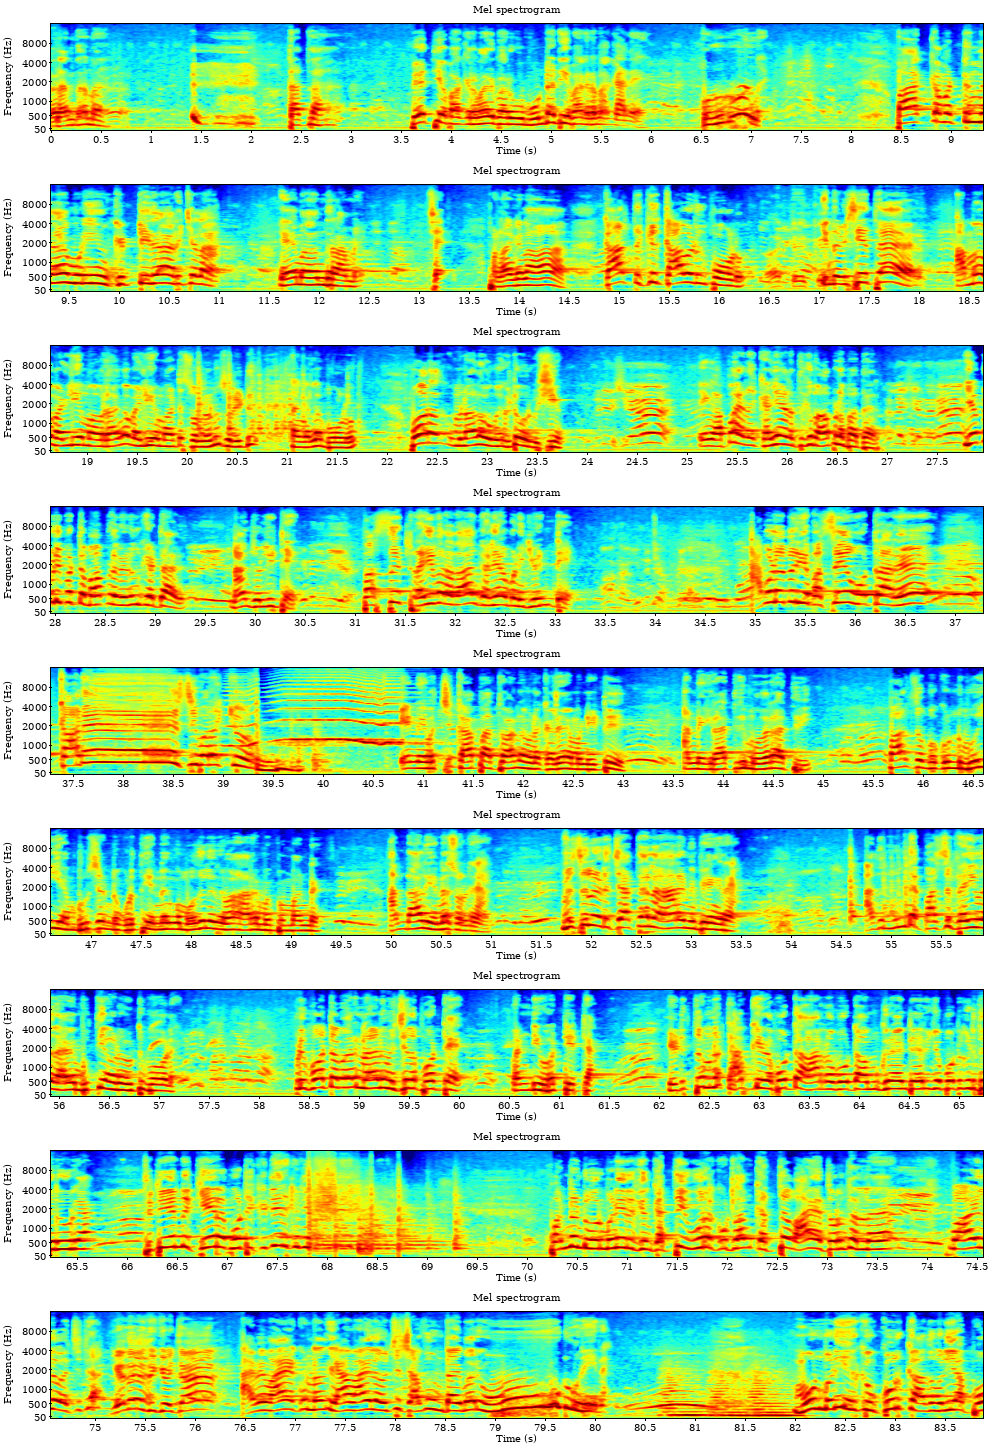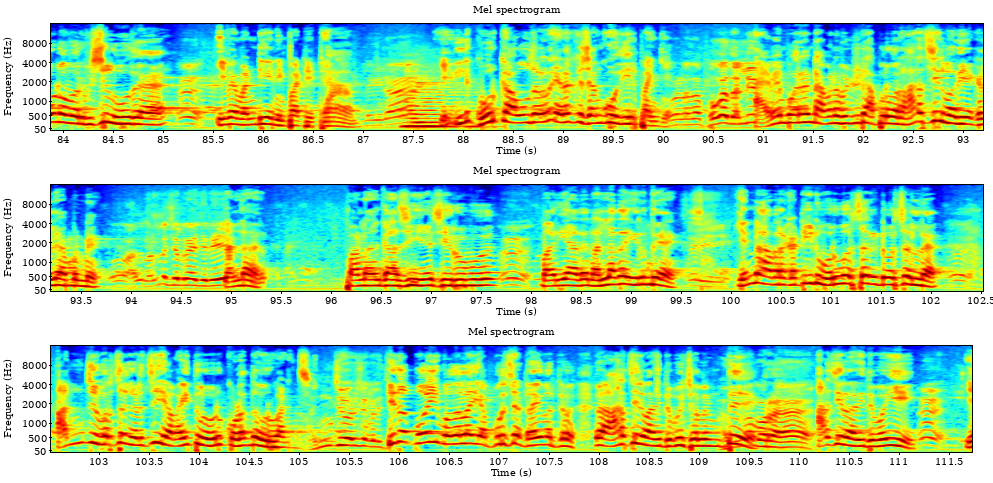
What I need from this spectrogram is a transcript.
நான் தானா? தாத்தா பேத்தியை பார்க்குற மாதிரி பாரு உன் பொண்டாட்டியை பார்க்குற பார்க்காதே. பார்க்க மட்டும்தான் முடியும். கிட்டி தான் அடிக்கலாம். ஏமாந்துராம சரி இப்போ நாங்களாம் காட்டுக்கு காவலுக்கு போகணும். இந்த விஷயத்த அம்மா வள்ளியம்மா வர்றாங்க வள்ளியம்மாட்ட சொல்லணும்னு சொல்லிட்டு நாங்கெல்லாம் போகணும் போகிறதுக்கு முன்னால் உங்ககிட்ட ஒரு விஷயம். எங்கள் அப்பா எனக்கு கல்யாணத்துக்கு மாப்பிள்ளை பார்த்தாரு. எப்படிப்பட்ட மாப்பிள்ளை வேணும்னு கேட்டார். நான் சொல்லிட்டேன். பஸ்ஸு டிரைவரை தான் கல்யாணம் பண்ணிக்குவேன்ட்டேன். அவ்வளோ பெரிய பஸ்ஸே ஓட்டுறாரு. கடைசி வரைக்கும். என்னை வச்சு காப்பாற்றுவான்னு அவனை கல்யாணம் பண்ணிட்டு அன்னைக்கு ராத்திரி முத ராத்திரி. பால் சொம்பை கொண்டு போய் என் புருஷன்ட்ட கொடுத்து என்னங்க முதல்ல ஆரம்பிப்பேன் அந்த ஆள் என்ன சொல்கிறேன் விசில் அடிச்சா தான் நான் ஆரம்பிப்பேங்கிறேன். அது முண்டை பஸ் டிரைவர் அவன் புத்தி அவனை விட்டு போகல. இப்படி போட்ட மாதிரி நானும் விசில போட்டேன். வண்டி ஓட்டிட்டேன். எடுத்தோம்னா டாப் கீரை போட்டு ஆறனை போட்டு அமுக்குறேன் டேரிங்க போட்டுக்கிட்டு திருவுறேன் திடீர்னு கீரை போட்டு கிட்டீர் கிட்டீர். பன்னெண்டு ஒரு மணி இருக்கு கத்தி ஊரை கூட்டலாம் கத்த வாயை திறந்தல்ல. வாயில வச்சுட்டேன் எதை தூக்கி வச்சான் அவன் வாயை கொண்டு வந்து என் வாயில வச்சு சவு மிட்டாய் மாதிரி ஊடு உரையிறேன் மூணு மணி இருக்கும் குறுக்கு அது வழியா போன ஒரு விசில் ஊத இவன் வண்டியை நிப்பாட்டிட்டான். இல்ல குறுக்கா ஊதலாம் எனக்கு சங்கு ஊதி இருப்பாங்க அவ்வளவுதான் புகை தள்ளி அவன் போறேன் அவனை விட்டுட்டு அப்புறம் ஒரு அரசியல்வாதியை கல்யாணம் பண்ணு. நல்ல. பணம் காசு ஏசி ரூமு மரியாதை நல்லா தான் இருந்தேன் என்ன அவரை கட்டிக்கிட்டு ஒரு வருஷம் ரெண்டு வருஷம் இல்லை. அஞ்சு வருஷம் கழிச்சு என் வயித்துல ஒரு குழந்தை உருவாடுச்சு அஞ்சு வருஷம் கழிச்சு? இதை போய் முதல்ல என் புருஷன் டிரைவர் அரசியல்வாதிட்டு போய் சொல்லணும்ட்டு அரசியல்வாதிட்டு போய்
